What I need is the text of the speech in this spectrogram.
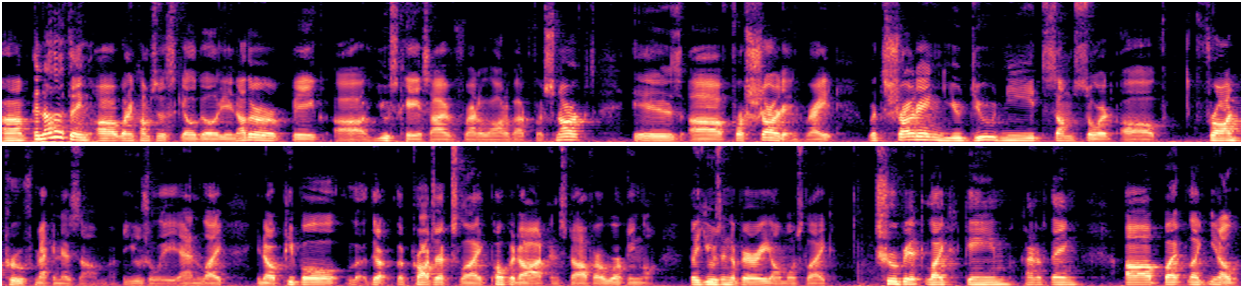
Um, another thing uh, when it comes to scalability, another big uh, use case I've read a lot about for snarks is uh, for sharding, right? With sharding, you do need some sort of fraud-proof mechanism usually, and like you know, people, the, the projects like Polkadot and stuff are working. They're using a very almost like TrueBit-like game kind of thing, uh, but like you know,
